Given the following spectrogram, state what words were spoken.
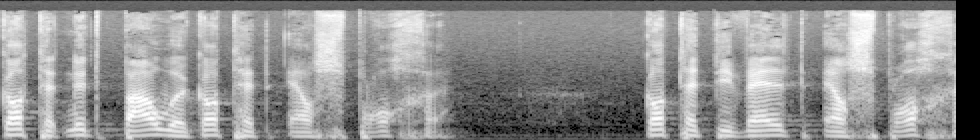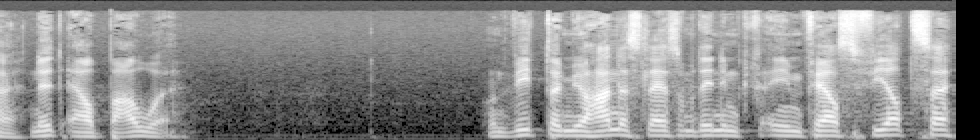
Gott hat nicht bauen, Gott hat ersprochen. Gott hat die Welt ersprochen, nicht erbauen. Und weiter im Johannes lesen wir dann im Vers 14,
